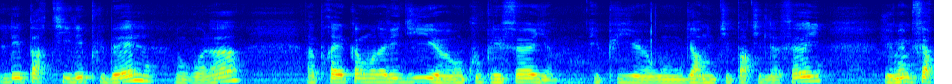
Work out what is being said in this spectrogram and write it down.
les parties les plus belles. Donc voilà. Après, comme on avait dit, euh, on coupe les feuilles et puis euh, on garde une petite partie de la feuille. Je vais même faire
